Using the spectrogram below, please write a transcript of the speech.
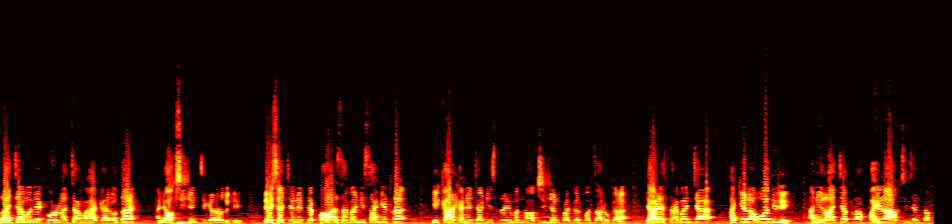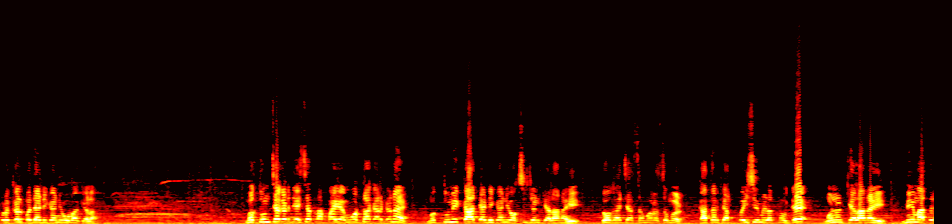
राज्यामध्ये कोरोनाचा महाकार होता आणि ऑक्सिजनची गरज होती देशाचे नेते पवार साहेबांनी सांगितलं की कारखान्याच्या डिस्टलरी मधनं ऑक्सिजन प्रकल्प चालू करा. त्यावेळेस साहेबांच्या हाकेला ओ दिली आणि राज्यातला पहिला ऑक्सिजनचा प्रकल्प त्या ठिकाणी उभा केला. मग तुमच्याकडे देशातला पहिला मोठा कारखाना आहे. मग तुम्ही का त्या ठिकाणी ऑक्सिजन केला नाही? दोघांच्या समोरासमोर. का तर त्यात पैसे मिळत नव्हते म्हणून केला नाही. मी मात्र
